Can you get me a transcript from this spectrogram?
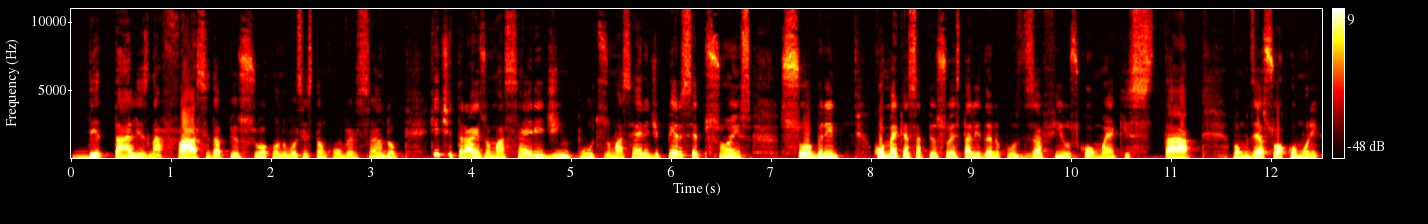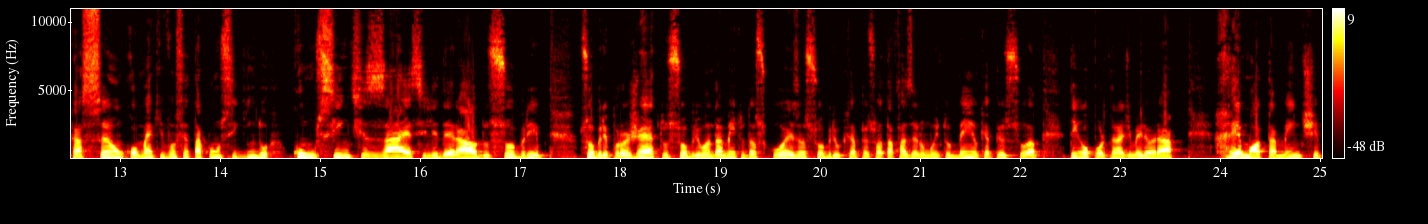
detalhes na face da pessoa quando vocês estão conversando, que te traz uma série de inputs, uma série de percepções sobre como é que essa pessoa está lidando com os desafios, como é que está, vamos dizer, a sua comunicação, como é que você está conseguindo conscientizar esse liderado sobre, sobre projetos, sobre o andamento das coisas, sobre o que a pessoa está fazendo muito bem, o que a pessoa tem a oportunidade de melhorar. Remotamente,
